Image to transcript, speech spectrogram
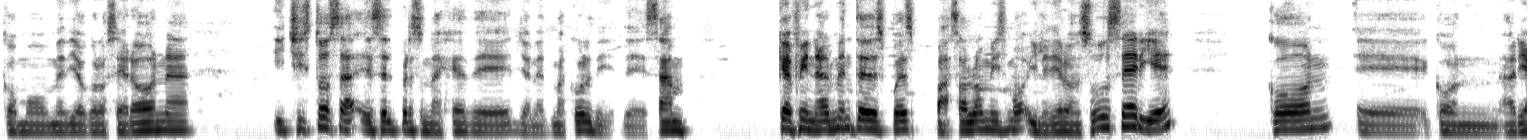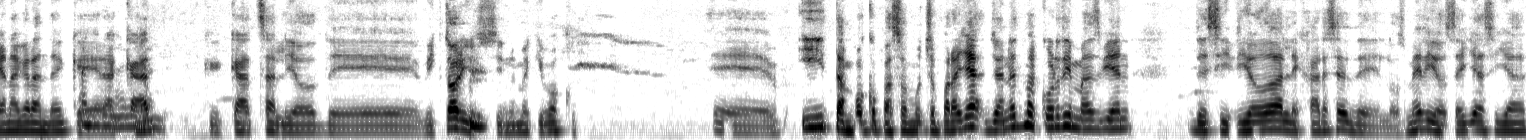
como medio groserona y chistosa es el personaje de Janet McCurdy, de Sam, que finalmente después pasó lo mismo y le dieron su serie con, eh, con Ariana Grande, que era Kat, que Kat salió de Victorious, si no me equivoco. Eh, y tampoco pasó mucho para allá. Janet McCurdy más bien decidió alejarse de los medios. Ella sí ya,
